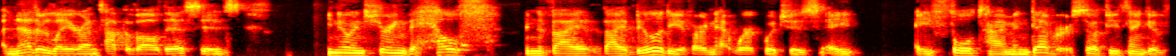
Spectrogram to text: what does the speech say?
another layer on top of all this is you know ensuring the health and the vi- viability of our network which is a a full-time endeavor. So if you think of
